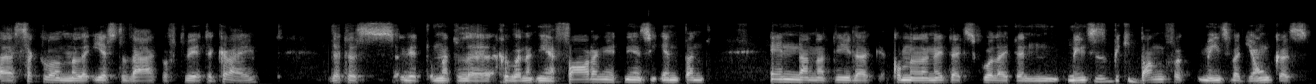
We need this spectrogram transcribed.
uh, sukkel om hulle eerste werk of twee te kry. Dit is weet omdat hulle gewoonlik nie ervaring het nie, is die een punt. En dan natuurlik kom hulle net uit skool uit en mense is 'n bietjie bang vir mense wat jonk is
